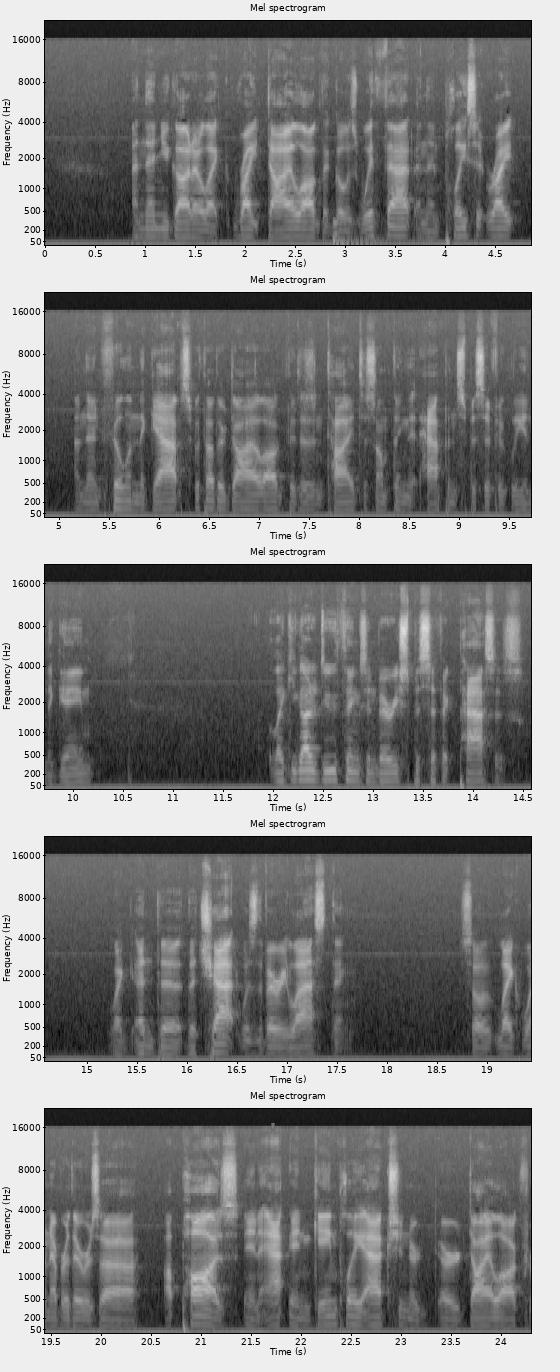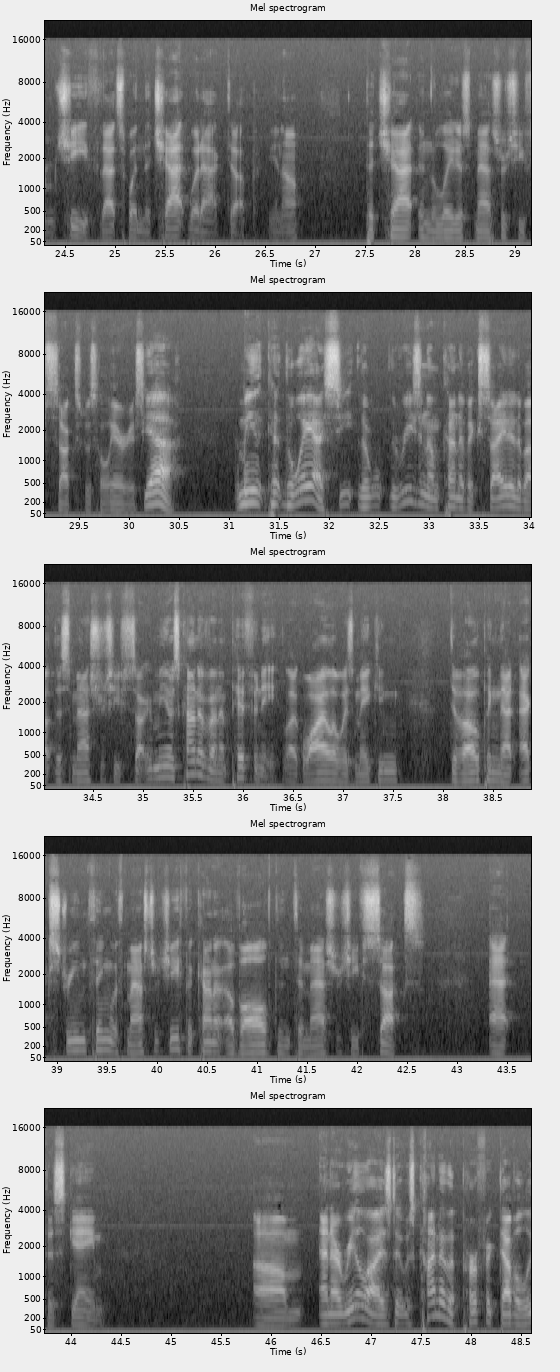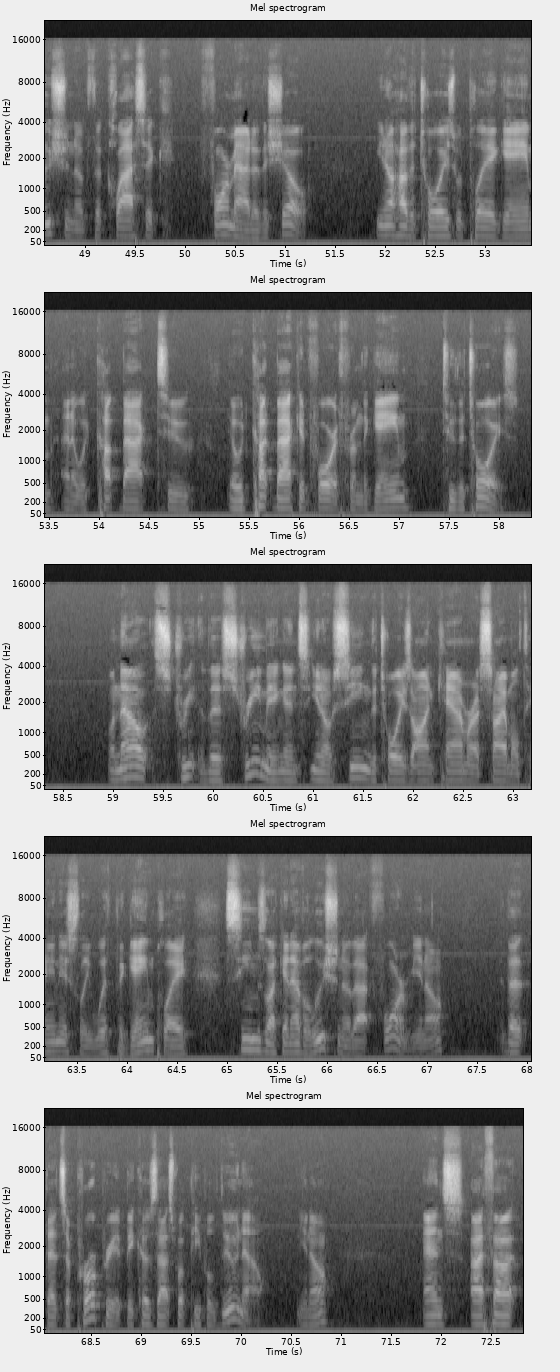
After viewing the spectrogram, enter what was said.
and then you got to like write dialogue that goes with that, and then place it right, and then fill in the gaps with other dialogue that isn't tied to something that happens specifically in the game. like you got to do things in very specific passes. Like and the the chat was the very last thing. So like whenever there was a a pause in a- in gameplay action or or dialogue from Chief, that's when the chat would act up, you know. The chat in the latest Master Chief sucks was hilarious. Yeah. I mean, the way I see the the reason I'm kind of excited about this Master Chief suck. I mean, it was kind of an epiphany. Like while I was making, developing that extreme thing with Master Chief, it kind of evolved into Master Chief sucks at this game. Um, and I realized it was kind of the perfect evolution of the classic format of the show. You know how the toys would play a game and it would cut back to, it would cut back and forth from the game to the toys. Well, now stre- the streaming and you know seeing the toys on camera simultaneously with the gameplay seems like an evolution of that form. You know, that that's appropriate because that's what people do now. You know, and I thought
